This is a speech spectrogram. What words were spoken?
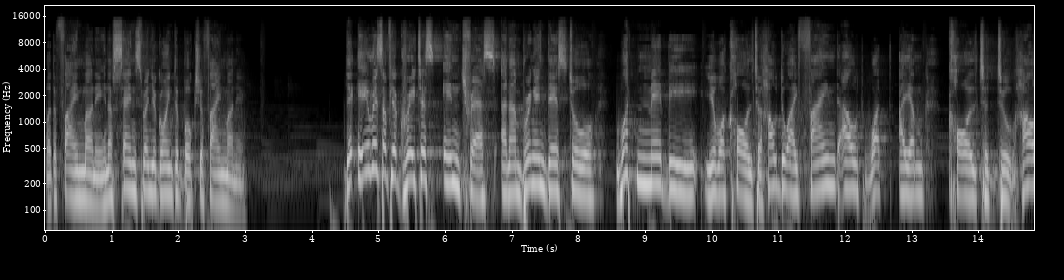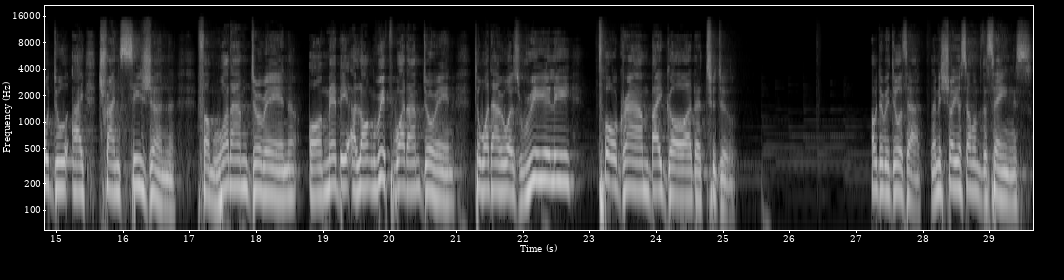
but to find money. In a sense, when you're going to books, you find money. The areas of your greatest interest, and I'm bringing this to what maybe you were called to. How do I find out what I am called to do? How do I transition from what I'm doing, or maybe along with what I'm doing, to what I was really programmed by God to do? How do we do that? Let me show you some of the things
